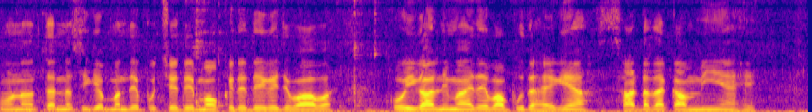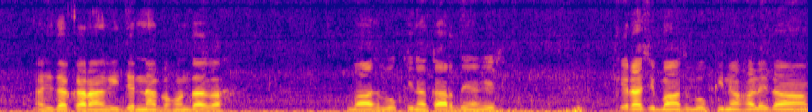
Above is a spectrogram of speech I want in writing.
ਹੁਣ ਤਿੰਨ ਸੀਗੇ ਬੰਦੇ ਪੁੱਛੇ ਤੇ ਮੌਕੇ ਤੇ ਦੇ ਕੇ ਜਵਾਬ ਕੋਈ ਗੱਲ ਨਹੀਂ ਮੈਂ ਤੇ ਬਾਪੂ ਤਾਂ ਹੈਗੇ ਆ। ਸਾਡਾ ਤਾਂ ਕੰਮ ਹੀ ਆ ਇਹ। ਅਸੀਂ ਤਾਂ ਕਰਾਂਗੇ ਜਿੰਨਾ ਕੁ ਹੁੰਦਾਗਾ। ਬਾਂਸ ਬੋਕੀ ਨਾਲ ਕਰ ਦਿਆਂਗੇ। ਕਿਹੜਾ ਅਸੀਂ ਬਾਂਸ ਬੋਕੀ ਨਾਲ ਹਾਲੇ ਤਾਂ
